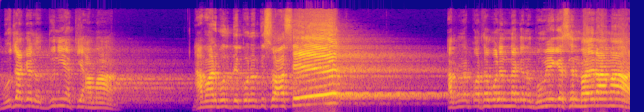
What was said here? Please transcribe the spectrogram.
বোঝা গেল দুনিয়া কি আমার? আমার বলতে কোনো কিছু আছে? আপনার কথা বলেন না কেন? ঘুমিয়ে গেছেন ভাইরা আমার।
